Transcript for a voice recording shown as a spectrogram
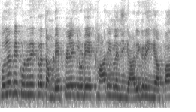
புலம்பிக் கொண்டிருக்கிற தம்முடைய பிள்ளைகளுடைய காரியங்களை நீங்க அறிகிறீங்க அப்பா.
